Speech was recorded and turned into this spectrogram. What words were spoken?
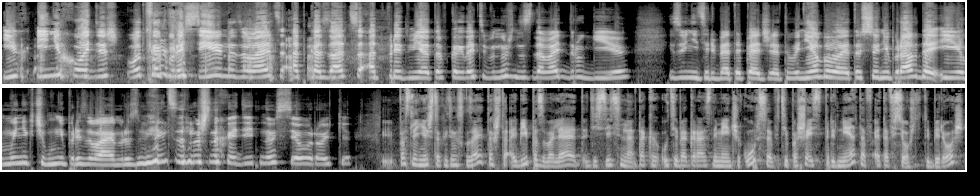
их и не ходишь. Вот как в России называется отказаться от предметов, когда тебе нужно сдавать другие. Извините, ребят, опять же, этого не было, это все неправда, и мы ни к чему не призываем. Разумеется, нужно ходить на все уроки. Последнее, что хотел сказать, то, что IB позволяет действительно, так как у тебя гораздо меньше курсов, типа 6 предметов, это все, что ты берешь,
